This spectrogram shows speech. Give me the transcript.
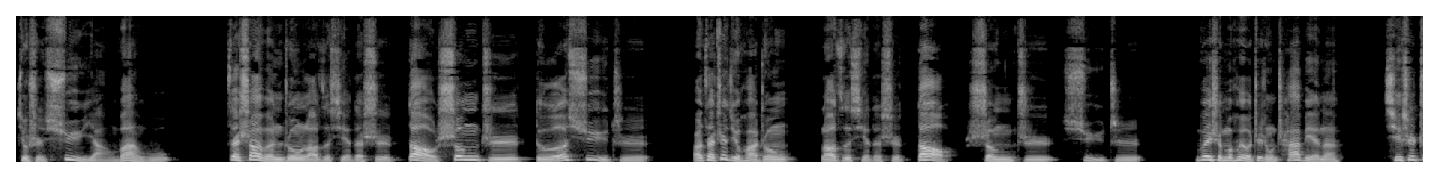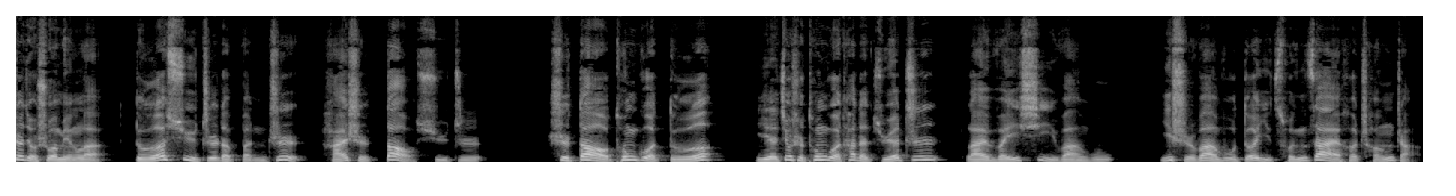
就是蓄养万物。在上文中，老子写的是“道生之，德畜之”，而在这句话中。老子写的是“道生之，畜之”，为什么会有这种差别呢？其实这就说明了“德畜之”的本质还是“道畜之”，是道通过德，也就是通过他的觉知来维系万物，以使万物得以存在和成长。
